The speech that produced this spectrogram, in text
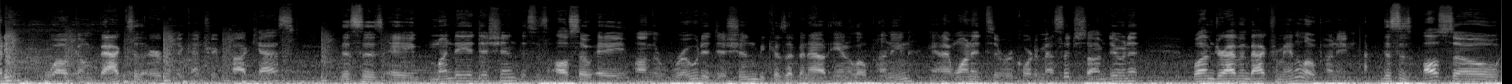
everybody. Welcome back to the Urban to Country podcast. This is a Monday edition. This is also a on the road edition because I've been out antelope hunting and I wanted to record a message, so I'm doing it while I'm driving back from antelope hunting. This is also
